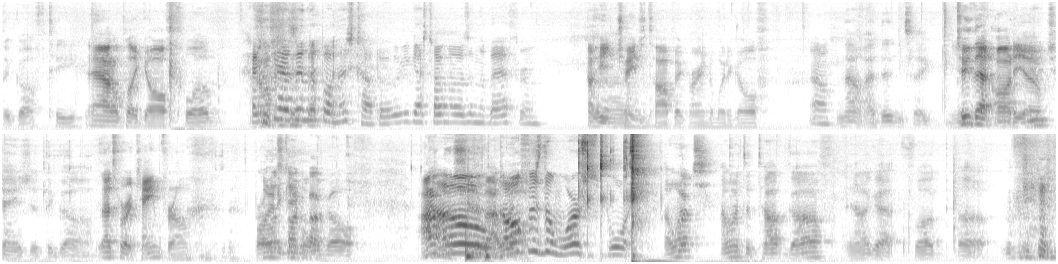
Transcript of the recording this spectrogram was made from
the golf tee Nah, I don't play golf. club. How you guys end up on this topic? What were you guys talking about? I was in the bathroom. Oh, he Um, changed the topic randomly to golf. No, I didn't say. You, To that audio. you changed it to golf. That's where it came from. Bro, Playing let's talk about golf. I don't know shit about golf golf. is the worst sport. I went. I went to Top Golf and I got fucked up. you Did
